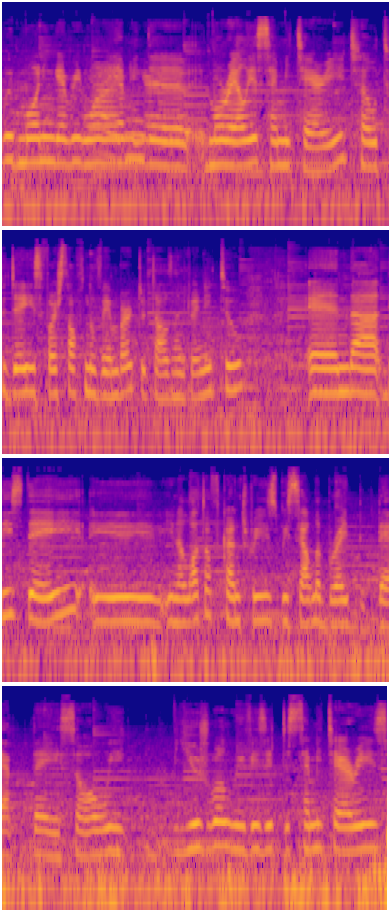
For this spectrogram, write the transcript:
Good morning everyone. I am in the Morelia Cemetery. So today is 1st of November 2022 and uh, this day in a lot of countries we celebrate that day. So we usually we visit the cemeteries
